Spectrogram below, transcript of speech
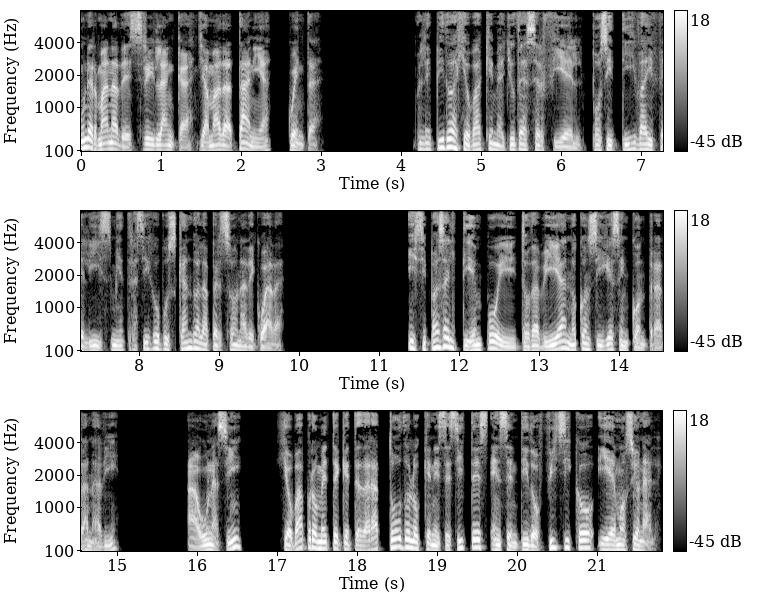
Una hermana de Sri Lanka llamada Tania cuenta. Le pido a Jehová que me ayude a ser fiel, positiva y feliz mientras sigo buscando a la persona adecuada. ¿Y si pasa el tiempo y todavía no consigues encontrar a nadie? Aún así, Jehová promete que te dará todo lo que necesites en sentido físico y emocional.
